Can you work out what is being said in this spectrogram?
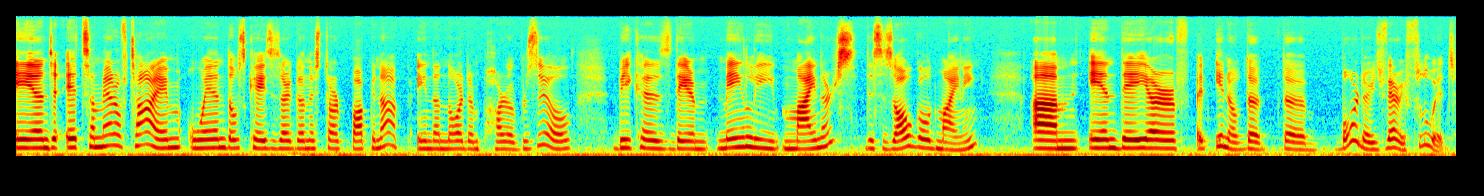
And it's a matter of time when those cases are going to start popping up in the northern part of Brazil because they're mainly miners. This is all gold mining um, and they are, you know, the the border is very fluid.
